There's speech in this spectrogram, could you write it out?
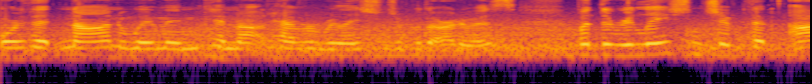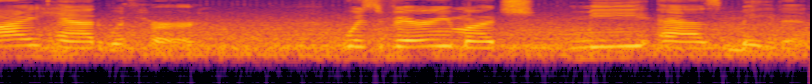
or that non women cannot have a relationship with Artemis. But the relationship that I had with her was very much me as maiden.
